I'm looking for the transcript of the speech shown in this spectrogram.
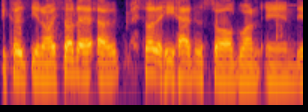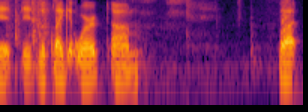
because you know I saw that uh, I saw that he had installed one and it, it looked like it worked. Um, but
